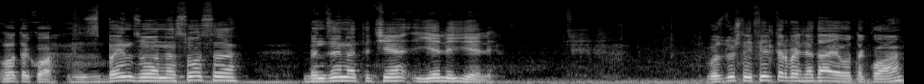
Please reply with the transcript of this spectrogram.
отако. З бензонасоса бензина тече єлі-єлі. Воздушний фільтр виглядає отако.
